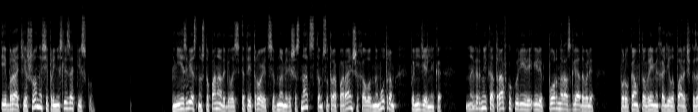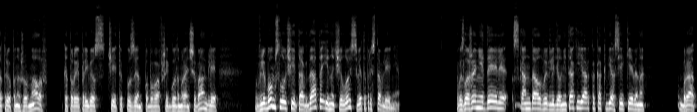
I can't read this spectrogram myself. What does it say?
и братья Шонаси принесли записку. Неизвестно, что понадобилось этой троице в номере 16 с утра пораньше, холодным утром, понедельника. Наверняка травку курили или порно разглядывали. По рукам в то время ходила парочка затрепанных журналов, которые привез чей-то кузен, побывавший годом раньше в Англии. В любом случае, тогда-то и началось светопреставление. В изложении Дейли скандал выглядел не так ярко, как в версии Кевина. Брат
